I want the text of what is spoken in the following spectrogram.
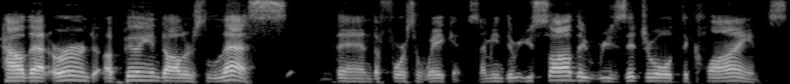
how that earned a billion dollars less than the Force Awakens. I mean, there, you saw the residual declines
